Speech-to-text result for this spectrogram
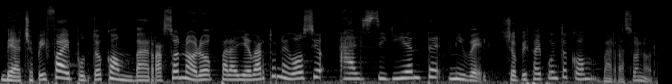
Ve a shopify.com barra sonoro para llevar tu negocio al siguiente nivel. Shopify.com barra sonoro.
